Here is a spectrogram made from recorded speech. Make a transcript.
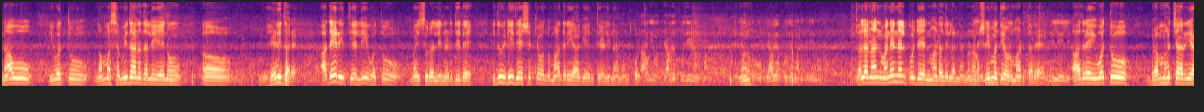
ನಾವು ಇವತ್ತು ನಮ್ಮ ಸಂವಿಧಾನದಲ್ಲಿ ಏನು ಹೇಳಿದ್ದಾರೆ. ಅದೇ ರೀತಿಯಲ್ಲಿ ಇವತ್ತು ಮೈಸೂರಲ್ಲಿ ನಡೆದಿದೆ. ಇದು ಇಡೀ ದೇಶಕ್ಕೆ ಒಂದು ಮಾದರಿಯಾಗಿ ಅಂತೇಳಿ ನಾನು ಅಂದ್ಕೊಳ್ತೀನಿ. ಅಲ್ಲ ನಾನು ಮನೆಯಲ್ಲಿ ಪೂಜೆ ಏನು ಮಾಡೋದಿಲ್ಲ ನಾನು. ನಮ್ಮ ಶ್ರೀಮತಿ ಅವರು ಮಾಡ್ತಾರೆ. ಆದರೆ ಇವತ್ತು ಬ್ರಹ್ಮಚಾರ್ಯ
